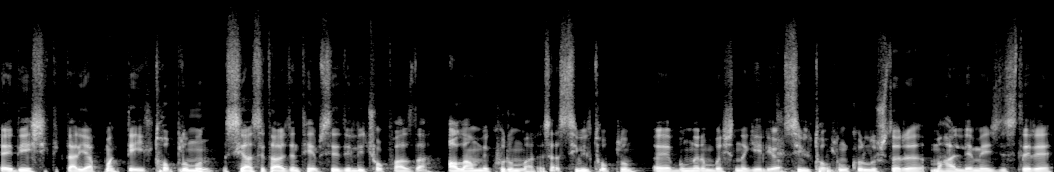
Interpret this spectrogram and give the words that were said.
e, değişiklikler yapmak değil. Toplumun siyaset haricinde temsil edildiği çok fazla alan ve kurum var. Mesela sivil toplum e, bunların başında geliyor. Sivil toplum kuruluşları, mahalle meclisleri,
